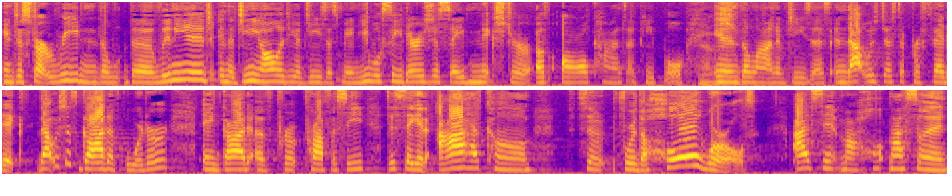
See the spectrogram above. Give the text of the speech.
and just start reading the, the lineage and the genealogy of Jesus, man, you will see there is just a mixture of all kinds of people Yes. in the line of Jesus. And that was just a prophetic, that was just God of order and God of pro- prophecy, just saying, I have come so for the whole world. I've sent my my son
